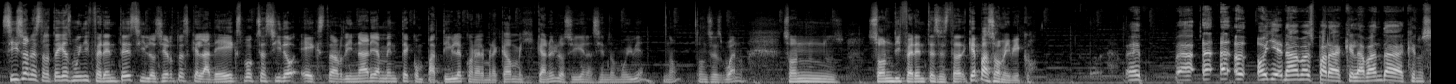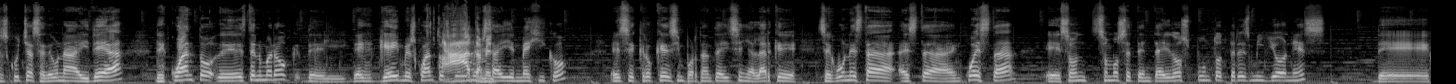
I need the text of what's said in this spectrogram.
sí son estrategias muy diferentes y lo cierto es que la de Xbox ha sido extraordinariamente compatible con el mercado mexicano y lo siguen haciendo muy bien, ¿no? Entonces, bueno, son, son diferentes estrategias. ¿Qué pasó, mi Vico? Eh, ah, ah, ah, oye, nada más para que la banda que nos escucha se dé una idea de cuánto, de este número del- de, gamers, cuántos Ah, gamers también. hay en México. Ese creo que es importante ahí señalar que según esta, esta encuesta, eh, son, somos 72.3 millones de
